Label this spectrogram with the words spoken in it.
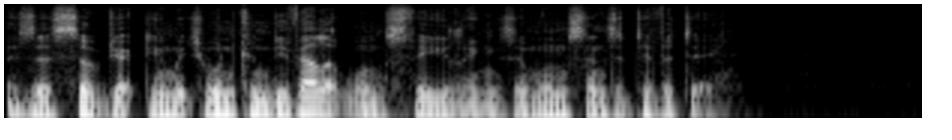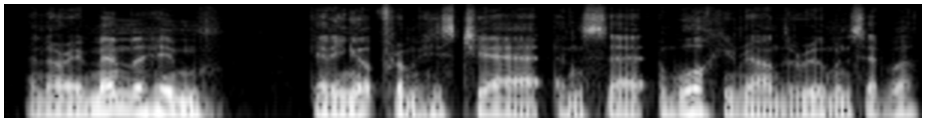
is a subject in which one can develop one's feelings and one's sensitivity. And I remember him getting up from his chair and said, walking around the room and said, Well,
